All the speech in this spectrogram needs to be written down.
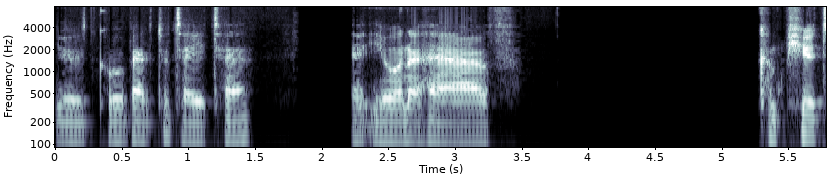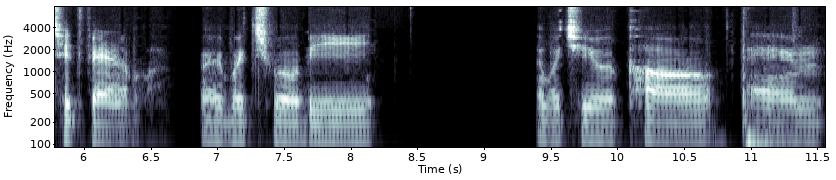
you go back to data, and you want to have computed variable, which will be which you call um,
